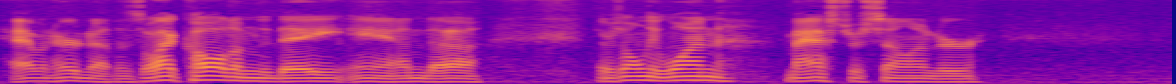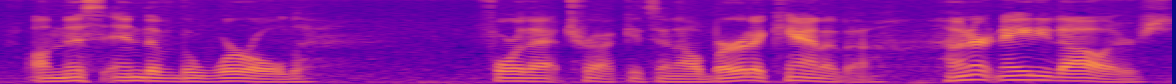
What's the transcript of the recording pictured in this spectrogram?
Haven't heard nothing. So I called him today, and uh, there's only one master cylinder on this end of the world for that truck. It's in Alberta, Canada. $180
